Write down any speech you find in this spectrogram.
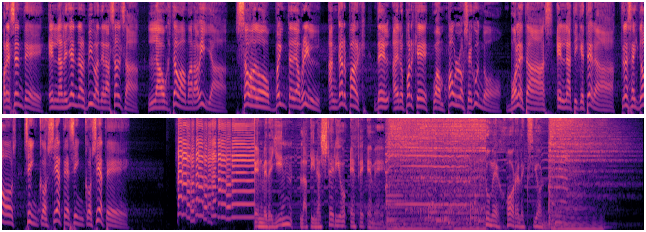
Presente en las leyendas vivas de la salsa, la octava maravilla. Sábado 20 de abril, Hangar Park del Aeroparque Juan Pablo II. Boletas en la tiquetera 362-5757. En Medellín, Latinasterio FM. Tu mejor elección.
